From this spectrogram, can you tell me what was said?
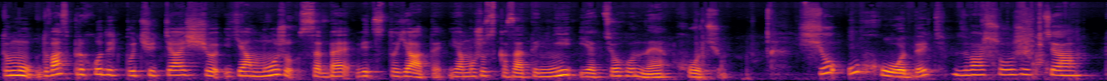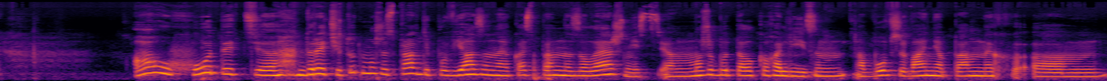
Тому до вас приходить почуття, що я можу себе відстояти. Я можу сказати ні, я цього не хочу. Що уходить з вашого життя? А уходить, е, до речі, тут може справді пов'язана якась певна залежність, е, може бути алкоголізм або вживання певних ем,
